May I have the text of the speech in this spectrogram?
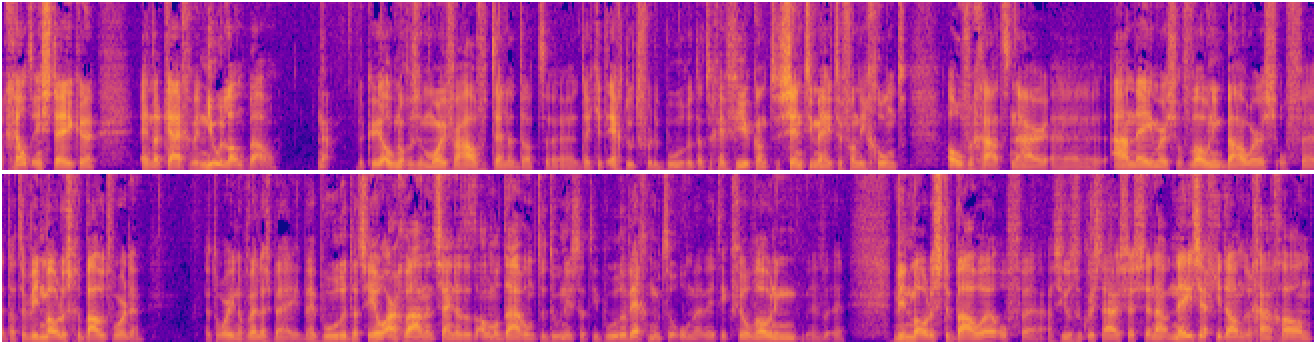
geld in steken. En dan krijgen we nieuwe landbouw. Dan kun je ook nog eens een mooi verhaal vertellen dat, uh, dat je het echt doet voor de boeren. Dat er geen vierkante centimeter van die grond overgaat naar uh, aannemers of woningbouwers. Of uh, dat er windmolens gebouwd worden. Dat hoor je nog wel eens bij, bij boeren. Dat ze heel argwanend zijn dat het allemaal daarom te doen is. Dat die boeren weg moeten om, weet ik veel, woning, windmolens te bouwen of asielzoekers te huisvesten. Nou, nee zeg je dan. We gaan gewoon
